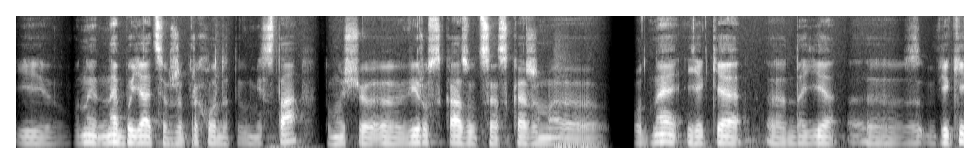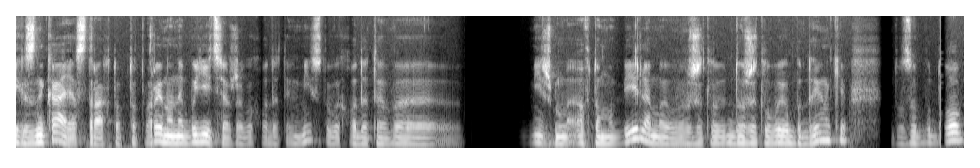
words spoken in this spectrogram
і вони не бояться вже приходити в міста, тому що вірус сказу це, скажімо, одне, яке е, дає, е, в яких зникає страх. Тобто тварина не боїться вже виходити в місто, виходити в між автомобілями в житло, до житлових будинків, до забудов.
